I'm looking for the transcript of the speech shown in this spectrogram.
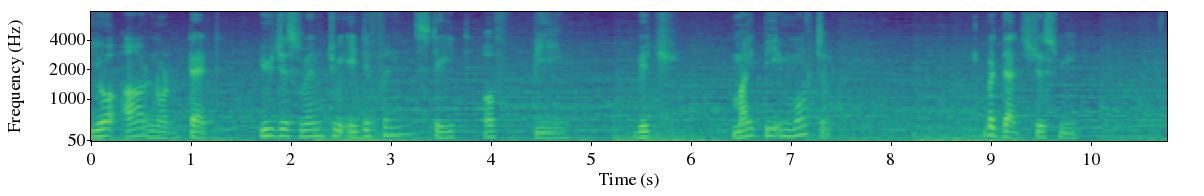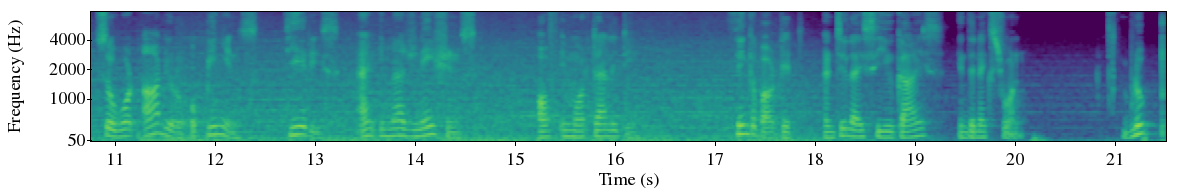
you are not dead. You just went to a different state of being, which might be immortal. But that's just me. So, what are your opinions, theories, and imaginations of immortality. Think about it until I see you guys in the next one. Bloop.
